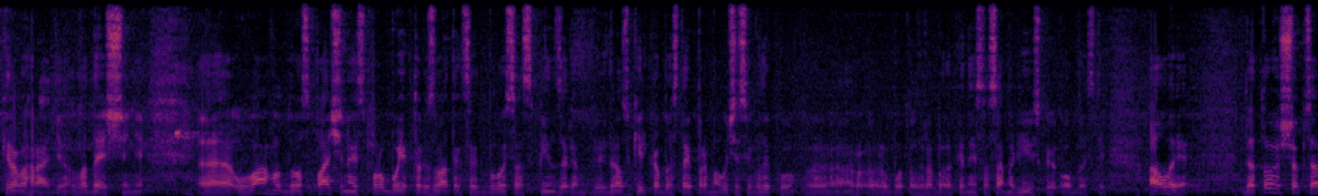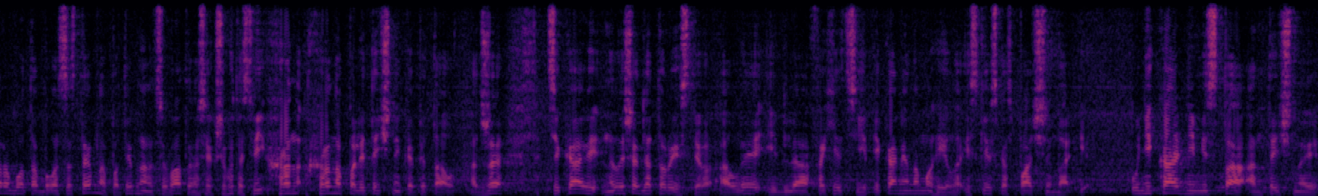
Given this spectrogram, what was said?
в Кіровограді, в Одещині. Е, Увагу до спадщини спробую актуалізувати, як це відбулося з Пінзелем. Відразу кілька областей приймали участь і велику е, роботу зробили керівництво саме Львівської області. Але для того, щоб ця робота була системна, потрібно нацювати на якщо хочете, свій хрон- хронополітичний капітал. Адже цікаві не лише для туристів, але і для фахівців, і Кам'яна могила, і Скіфська спадщина, і унікальні міста античної.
